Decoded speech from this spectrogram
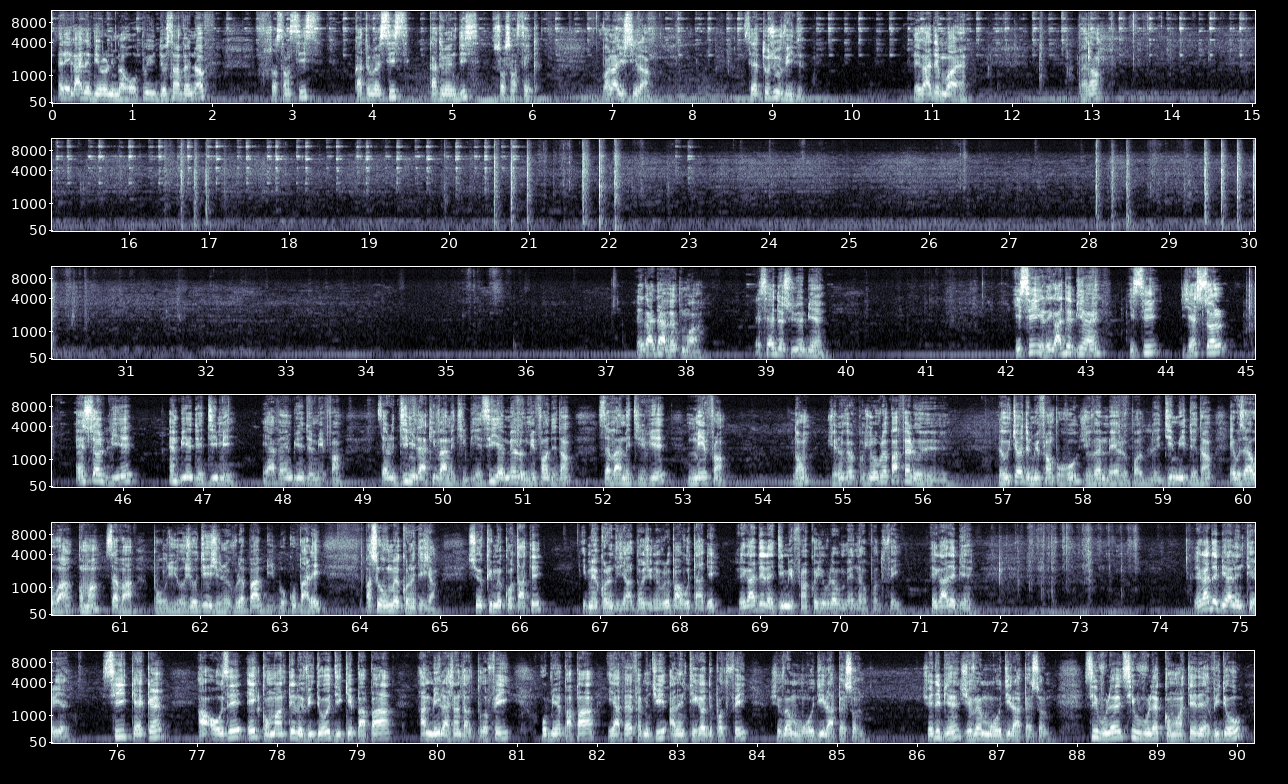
Et regardez bien le numéro. Puis 229, 66, 86 90 65. Voilà ici là. C'est toujours vide. Regardez-moi. Hein. Maintenant, Regardez avec moi. Essayez de suivre bien. Ici, regardez bien. Hein. Ici, j'ai seul un seul billet, un billet de 10 000. Et avec un billet de 1000 francs. C'est le 10 000 là qui va multiplier. Si j'ai mis le 1000 francs dedans, ça va multiplier 1000 francs. Donc, je ne veux, je ne voulais pas faire le, le 8 heures de 1000 francs pour vous. Je vais mettre le, le 10 000 dedans et vous allez voir comment ça va pour Aujourd'hui, je ne voulais pas beaucoup parler parce que vous me connaissez déjà. Ceux qui me contactent, ils me connaissent déjà, donc je ne voulais pas vous tarder. Regardez les 10 000 francs que je voulais vous mettre dans le portefeuille. Regardez bien. Regardez bien à l'intérieur. Si quelqu'un a osé et commenté la vidéo, dit que papa a mis l'argent dans le portefeuille, ou bien papa, il y avait fermeture à l'intérieur du portefeuille, je vais maudire la personne. Je dis bien, je vais maudire la personne. Si vous voulez, si vous voulez commenter des vidéos,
